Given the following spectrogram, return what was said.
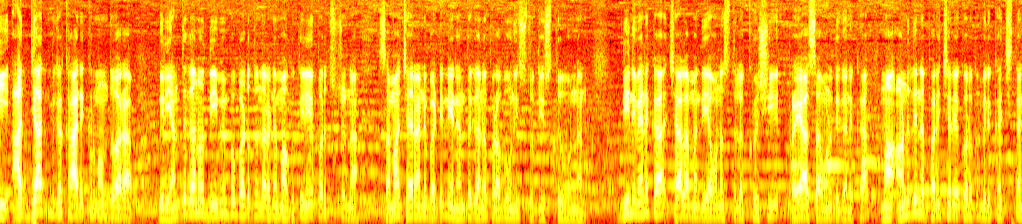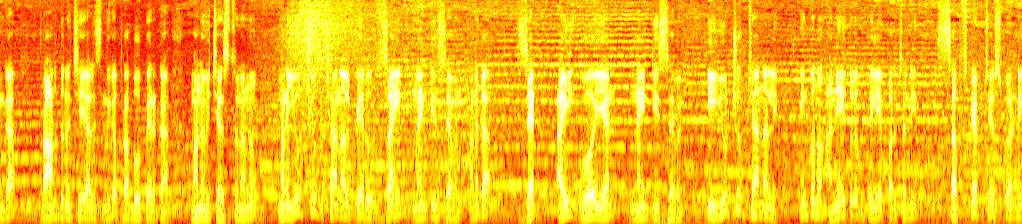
ఈ ఆధ్యాత్మిక కార్యక్రమం ద్వారా మీరు ఎంతగానో దీవింపబడుతున్నారని మాకు తెలియపరుచుతున్న సమాచారాన్ని బట్టి నేను ఎంతగానో ప్రభువుని స్థుతిస్తూ ఉన్నాను. దీని వెనక చాలామంది యవనస్తుల కృషి ప్రయాస ఉన్నది కనుక మా అనుదిన పరిచర్య కొరకు మీరు ఖచ్చితంగా ప్రార్థన చేయాల్సిందిగా ప్రభు పేరిట మనవి చేస్తున్నాను. మన యూట్యూబ్ ఛానల్ పేరు జైన్ నైంటీ సెవెన్ అనగా Z I O N ninety seven. ఈ యూట్యూబ్ ఛానల్ని ఇంకొను అనేకులకు తెలియపరచండి సబ్స్క్రైబ్ చేసుకోండి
